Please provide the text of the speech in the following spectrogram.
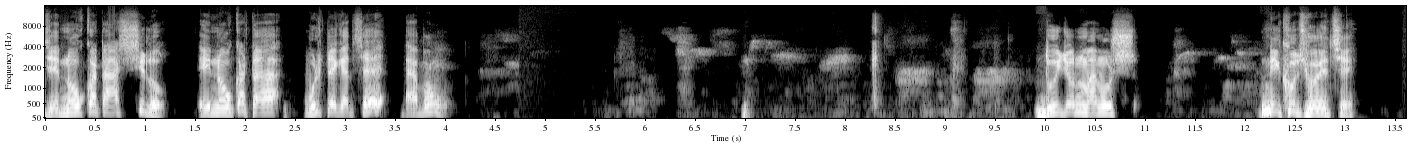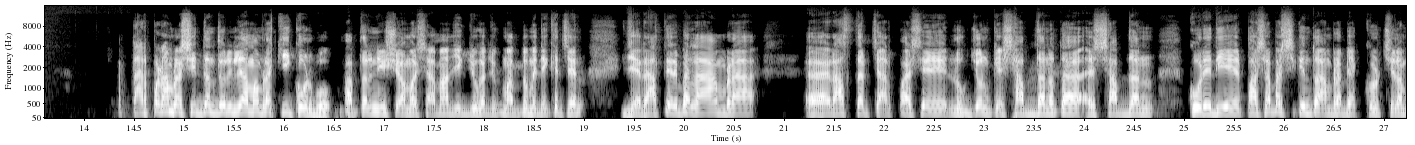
যে নৌকাটা আসছিল, এই নৌকাটা উল্টে গেছে এবং দুইজন মানুষ নিখোঁজ হয়েছে। তারপর আমরা সিদ্ধান্ত নিলাম আমরা কি করব। আপনারা নিশ্চয়ই আমার সামাজিক যোগাযোগ মাধ্যমে দেখেছেন যে রাতের বেলা আমরা রাস্তার চারপাশে লোকজনকে সাবধানতা, সাবধান করে দিয়ে পাশাপাশি কিন্তু আমরা ব্যাক করছিলাম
